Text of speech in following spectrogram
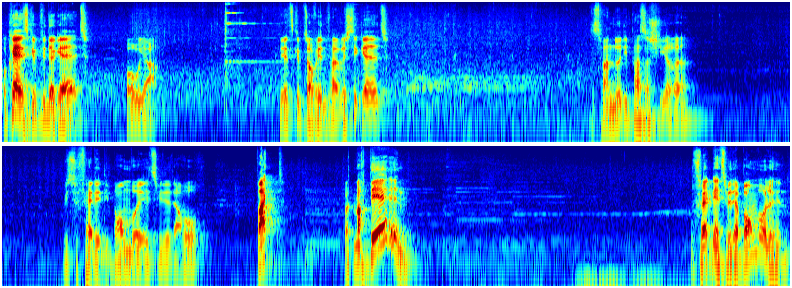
Okay, es gibt wieder Geld. Oh ja. Jetzt gibt es auf jeden Fall richtig Geld. Das waren nur die Passagiere. Wieso fährt ihr die Baumwolle jetzt wieder da hoch? Was? Was macht der denn? Wo fährt denn jetzt mit der Baumwolle hin?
